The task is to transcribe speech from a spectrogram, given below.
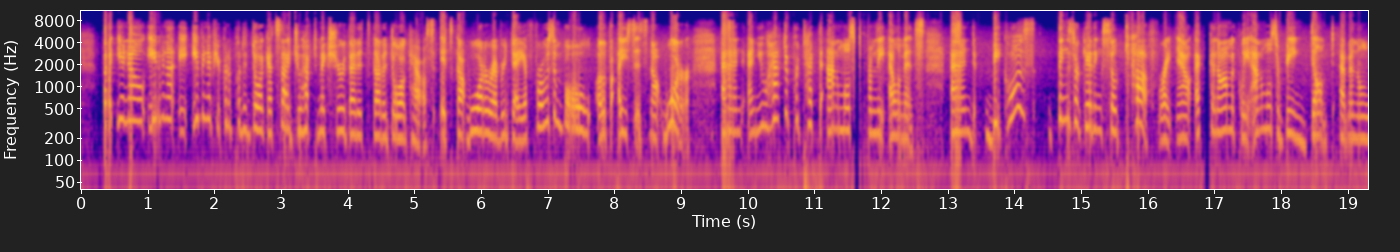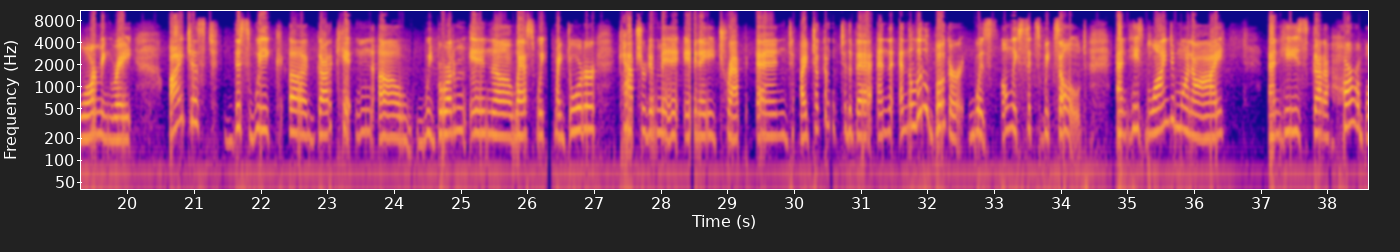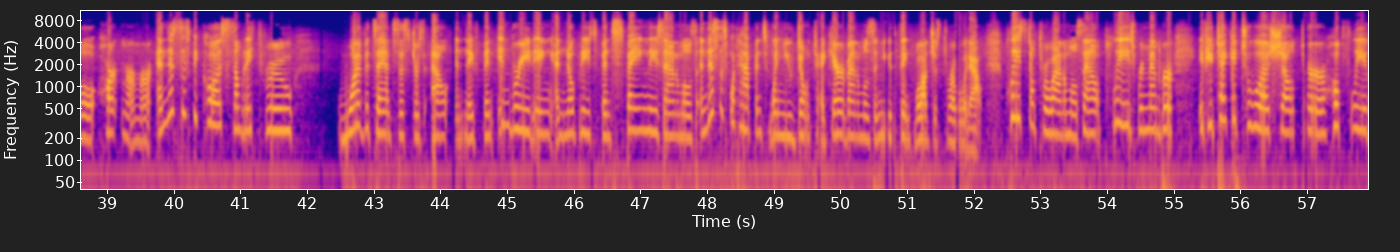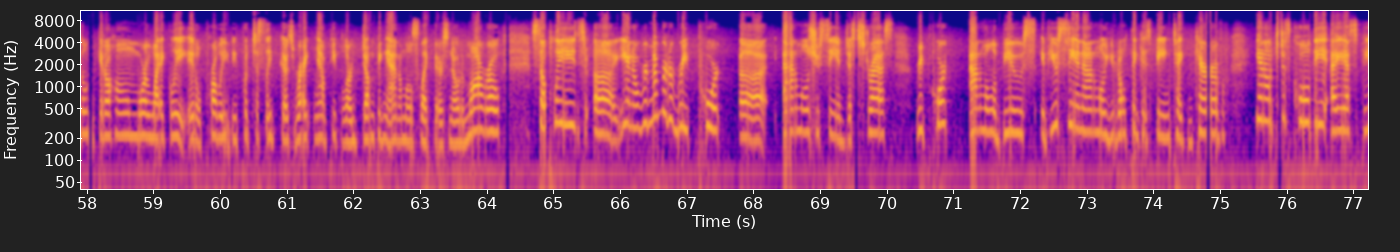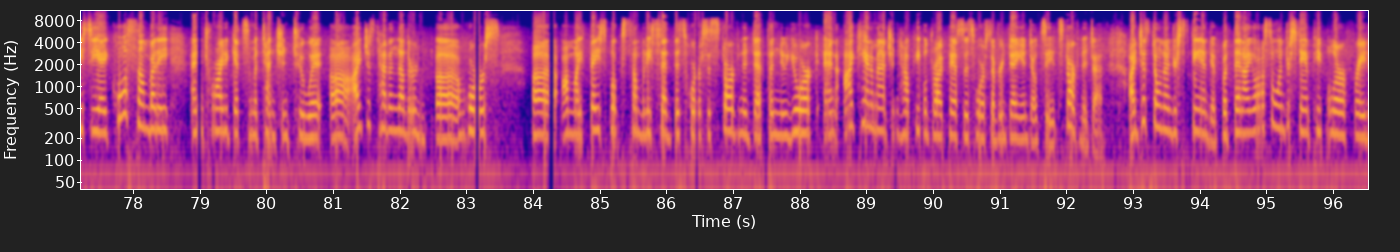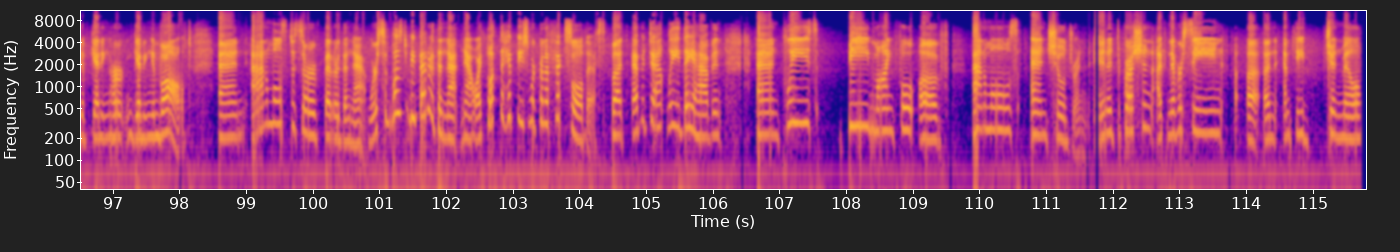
but you know, even uh, even if you're going to put a dog outside, you have to make sure that it's got a dog house. It's got water every day. A frozen bowl of ice is not water, and and you have to protect the animals from the elements. And because things are getting so tough right now economically, animals are being dumped at an alarming rate. I just this week uh, got a kitten. Uh, we brought him in uh, last week. My daughter captured him in, in, a trap, and I took him to the vet. and the, And the little booger was only six weeks old, and he's blind in one eye, and he's got a horrible heart murmur. And this is because somebody threw one of its ancestors out and they've been inbreeding and nobody's been spaying these animals. And this is what happens when you don't take care of animals and you think well I'll just throw it out. Please don't throw animals out. Please remember if you take it to a shelter hopefully it'll get a home. More likely it'll probably be put to sleep because right now people are dumping animals like there's no tomorrow. So please uh, you know remember to report uh, animals you see in distress. Report animal abuse, if you see an animal you don't think is being taken care of, you know, just call the ASPCA, call somebody and try to get some attention to it. Uh, I just had another uh, horse uh, on my Facebook, somebody said this horse is starving to death in New York, and I can't imagine how people drive past this horse every day and don't see it starving to death. I just don't understand it. But then I also understand people are afraid of getting hurt and getting involved. And animals deserve better than that. We're supposed to be better than that now. I thought the hippies were going to fix all this, but evidently they haven't. And please be mindful of animals and children. In a depression, I've never seen an empty gin mill.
